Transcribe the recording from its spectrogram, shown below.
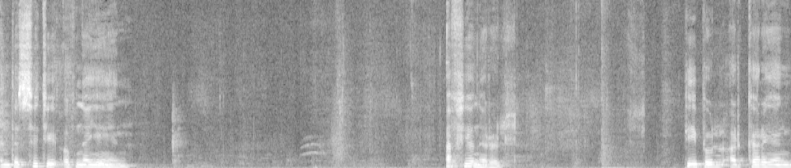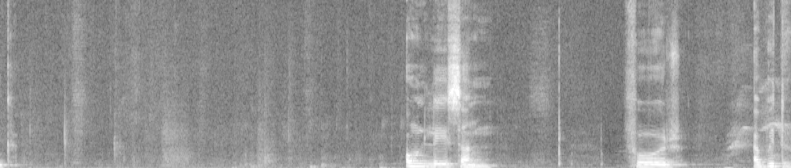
in the city of Nain a funeral. People are carrying only son for a widow.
